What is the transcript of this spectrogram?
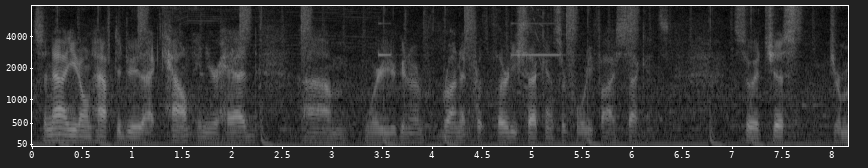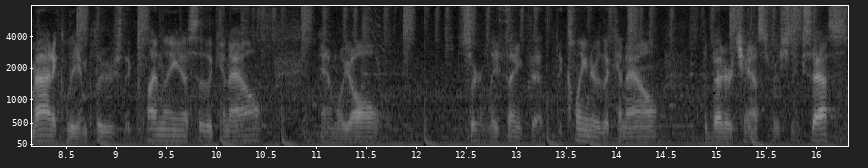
So now you don't have to do that count in your head um, where you're gonna run it for 30 seconds or 45 seconds. So it just dramatically improves the cleanliness of the canal and we all certainly think that the cleaner the canal, the better chance for success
